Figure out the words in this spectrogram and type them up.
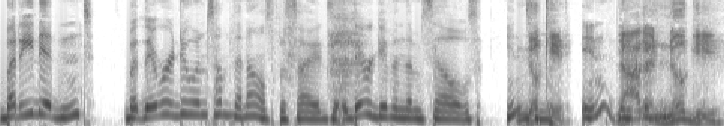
but he didn't. But they were doing something else besides. They were giving themselves intimate- Nookie, in- not a noogie.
